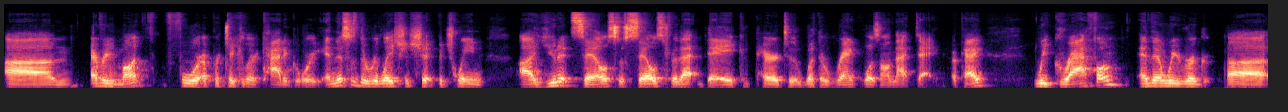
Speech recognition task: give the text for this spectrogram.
um, every month for a particular category. And this is the relationship between uh, unit sales, so sales for that day compared to what the rank was on that day. Okay we graph them, and then we uh,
